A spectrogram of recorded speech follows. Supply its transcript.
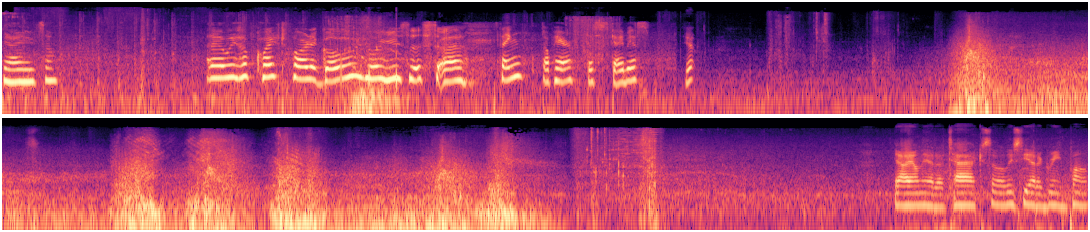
Yeah, I need some. Uh, we have quite far to go. We'll use this uh, thing up here, this sky base. Only had a tack, so at least he had a green pump.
